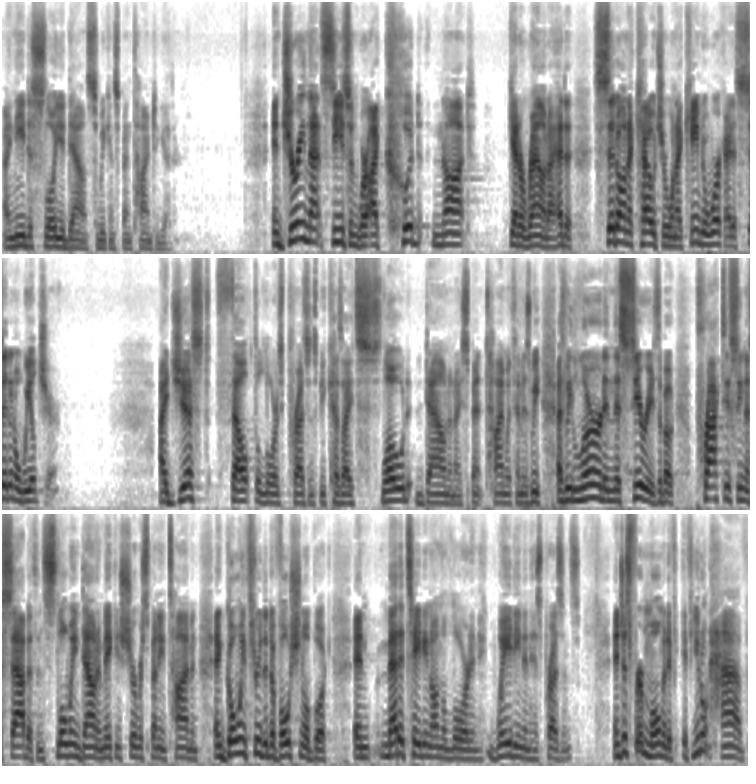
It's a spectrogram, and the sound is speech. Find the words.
I need to slow you down so we can spend time together. And during that season where I could not get around, I had to sit on a couch, or when I came to work, I had to sit in a wheelchair. I just felt the Lord's presence because I slowed down and I spent time with Him. As we, as we learn in this series about practicing a Sabbath and slowing down and making sure we're spending time and, and going through the devotional book and meditating on the Lord and waiting in His presence. And just for a moment, if, if you don't have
